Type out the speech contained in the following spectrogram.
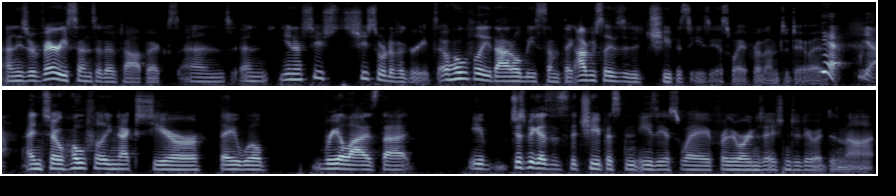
and these are very sensitive topics, and and you know, she she sort of agreed. So hopefully that'll be something. Obviously, this is the cheapest, easiest way for them to do it. Yeah. Yeah. and so hopefully next year they will realize that. Just because it's the cheapest and easiest way for the organization to do it does not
